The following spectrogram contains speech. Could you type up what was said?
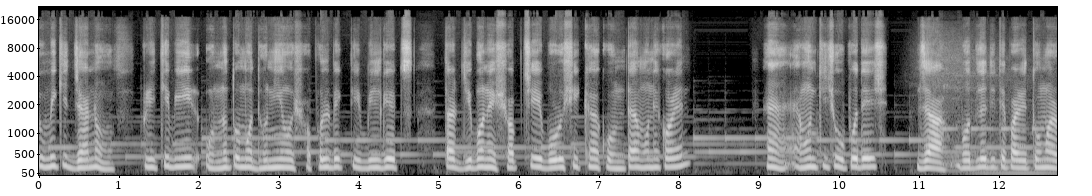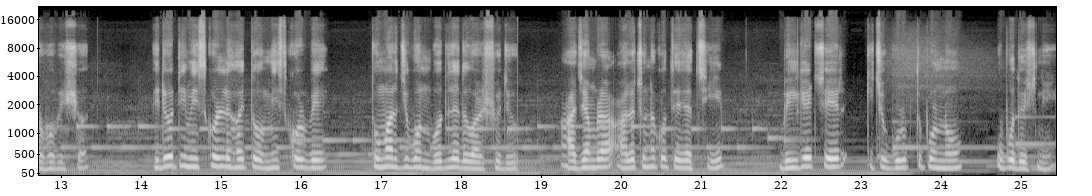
তুমি কি জানো, পৃথিবীর অন্যতম ধনী ও সফল ব্যক্তি বিল গেটস তার জীবনের সবচেয়ে বড় শিক্ষা কোনটা মনে করেন? হ্যাঁ এমন কিছু উপদেশ যা বদলে দিতে পারে তোমার ভবিষ্যৎ। ভিডিওটি মিস করলে হয়তো মিস করবে, তোমার জীবন বদলে দেওয়ার সুযোগ। আজ আমরা আলোচনা করতে যাচ্ছি বিল গেটসের কিছু গুরুত্বপূর্ণ উপদেশ নিয়ে,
